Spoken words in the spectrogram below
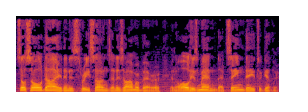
So Saul died, and his three sons, and his armor-bearer, and all his men, same day together.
